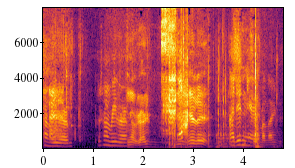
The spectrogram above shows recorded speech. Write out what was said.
Put on reverb. Put on reverb. You know, I, you didn't hear that? I didn't hear it. my name again.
